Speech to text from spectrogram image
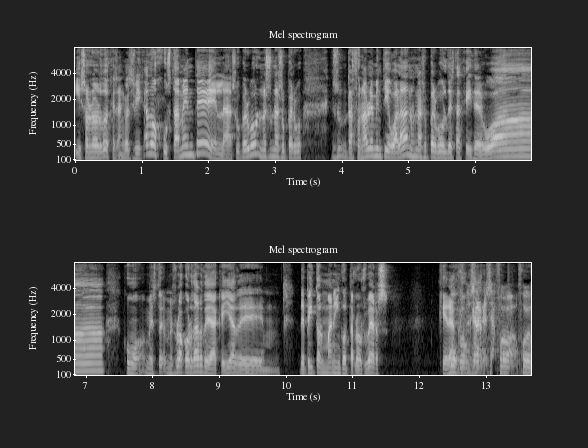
Y son los dos que se han clasificado justamente en la Super Bowl. No es una Super Bowl, es razonablemente igualada, no es una Super Bowl de estas que dices, ¡buah! Como me, estoy, me suelo acordar de aquella de, de Peyton Manning contra los Bears que era, Uf, como, esa, que era, esa fue, fue,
